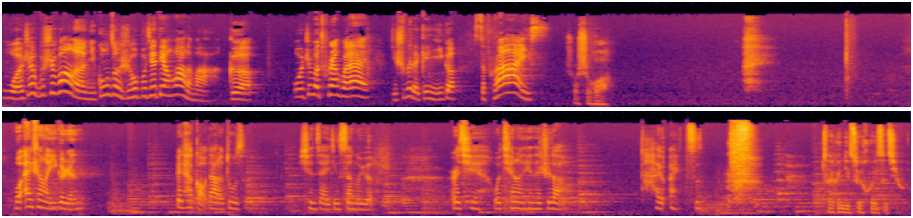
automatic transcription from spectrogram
我这不是忘了你工作时候不接电话了吗？哥，我这么突然回来也是为了给你一个 surprise。说实话，我爱上了一个人，被他搞大了肚子，现在已经三个月了，而且我前两天才知道他还有艾滋。再给你最后一次机会。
